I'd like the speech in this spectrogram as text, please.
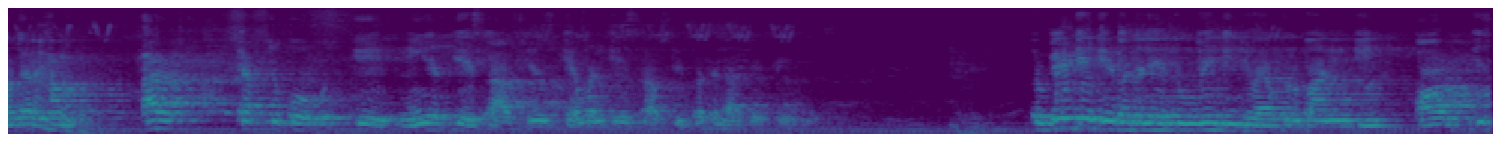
मगर हम हर शख्स को उसकी नीयत के हिसाब से, उसके अमल के हिसाब से बदला देते हैं। तो बेटे के बदले तुमने की जो है कुर्बानी दी और इस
